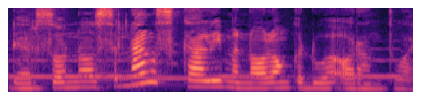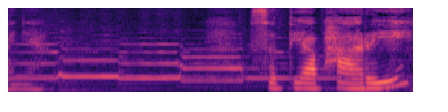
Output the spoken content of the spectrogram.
Darsono senang sekali menolong kedua orang tuanya. Setiap hari,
